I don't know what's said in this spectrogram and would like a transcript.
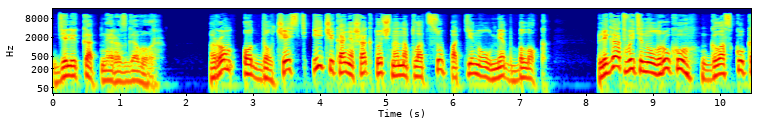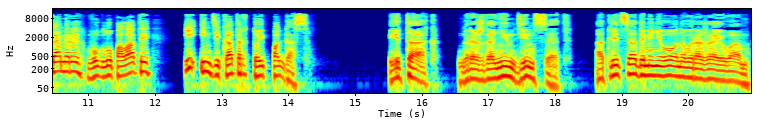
деликатный разговор». Ром отдал честь и, чеканя шаг точно на плацу, покинул медблок. Легат вытянул руку к глазку камеры в углу палаты, и индикатор той погас. «Итак, гражданин Дим Сет, от лица Доминиона выражаю вам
